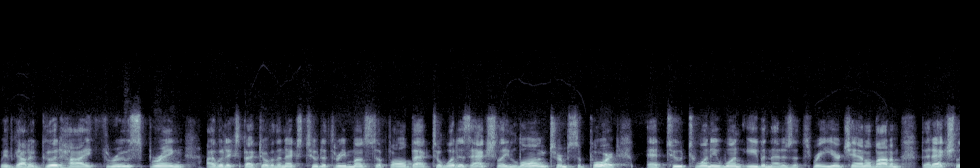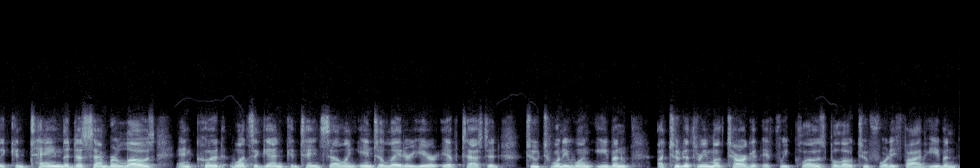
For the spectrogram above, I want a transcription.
we've got a good high through spring. I would expect over the next 2 to 3 months to fall back to what is actually long-term support at 221 even. That is a 3-year channel bottom that actually contained the December lows and could once again contain selling into later year if tested 221 even. A 2 to 3 month target if we close below below 245 even,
